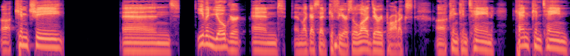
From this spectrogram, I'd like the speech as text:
uh, kimchi, and even yogurt and and like I said, kefir. So a lot of dairy products uh, can contain can contain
